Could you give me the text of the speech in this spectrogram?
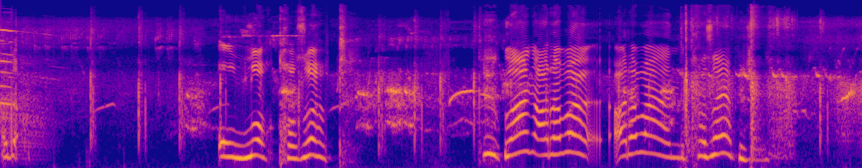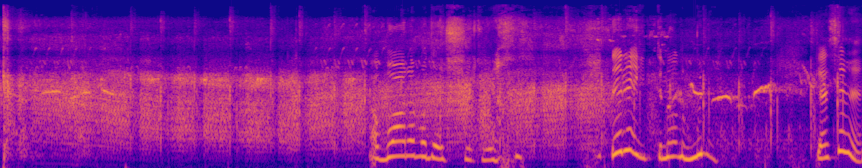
Hadi. Allah kaza yaptı. Lan araba araba kaza yapacağım. Ya bu araba da eşek ya. Nereye gittin oğlum bu ne? Gelsene.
